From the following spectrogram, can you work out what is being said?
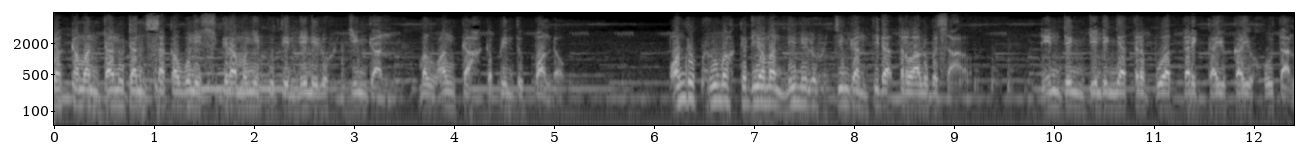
Arya Kamandanu dan Sakawuni segera mengikuti Niniluh Jinggan melangkah ke pintu pondok. Pondok rumah kediaman Niniluh Jinggan tidak terlalu besar. Dinding-dindingnya terbuat dari kayu-kayu hutan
